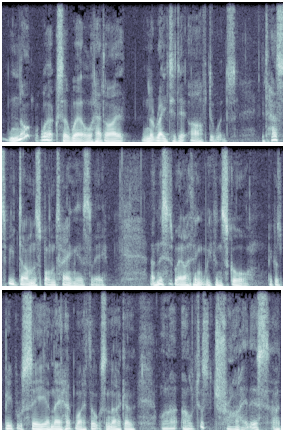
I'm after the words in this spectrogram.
not worked so well had I narrated it afterwards. It has to be done spontaneously. And this is where I think we can score because people see and they have my thoughts, and I go, Well, I'll just try this. I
